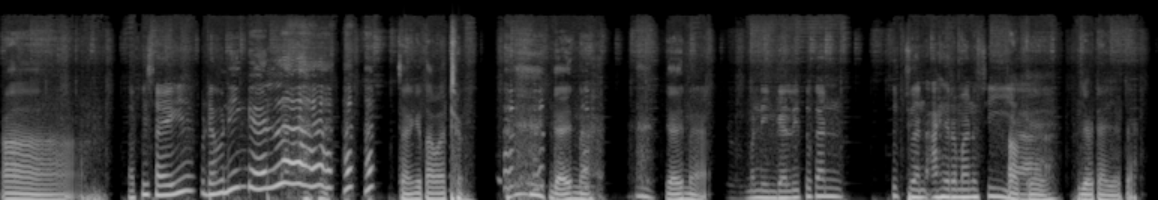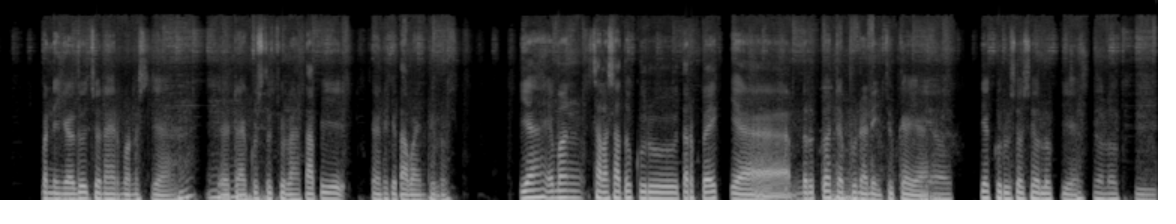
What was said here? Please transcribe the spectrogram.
Ah, Tapi saya udah meninggal lah. jangan ketawa dong. nggak enak, nggak enak. meninggal itu kan tujuan akhir manusia. Oke, yaudah yaudah. Meninggal tuh zona air manusia. Mm-mm. Ya udah aku setuju lah, tapi jangan diketawain dulu. Ya emang salah satu guru terbaik ya menurutku ada Bu Nani juga ya. Ya, Dia guru sosiologi ya. sosiologi.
